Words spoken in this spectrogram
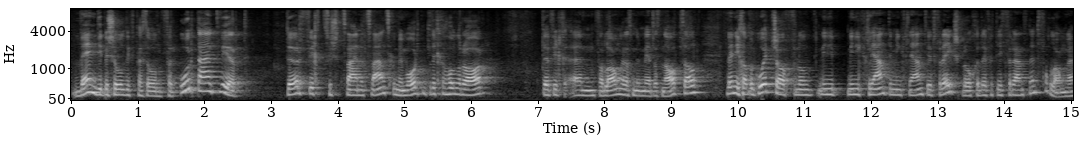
wenn die beschuldigte Person verurteilt wird, darf ich zwischen 220 und meinem ordentlichen Honorar darf ich, ähm, verlangen, dass man mir das nachzahlt. Wenn ich aber gut arbeite und meine, meine Klientin, mein Klient wird freigesprochen, darf ich die Differenz nicht verlangen.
